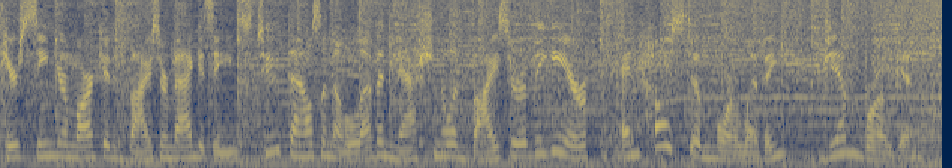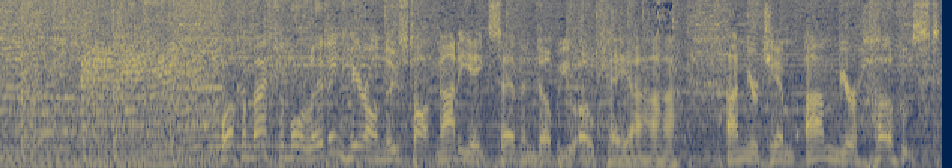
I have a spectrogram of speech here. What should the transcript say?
here's Senior Market Advisor Magazine's 2011 National Advisor of the Year and host of More Living, Jim Brogan. Welcome back to More Living here on News Talk 98.7 WOKI. I'm your Jim. I'm your host,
